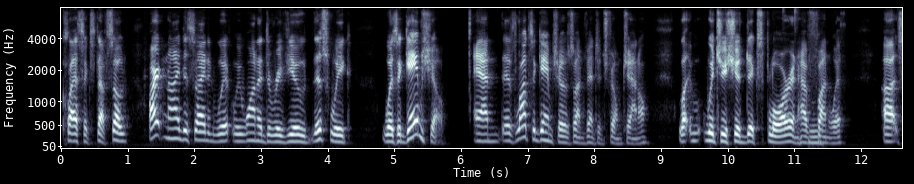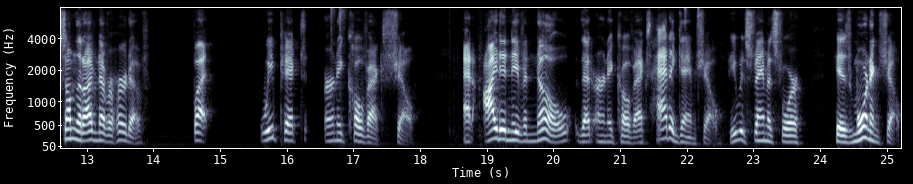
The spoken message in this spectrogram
classic stuff. So Art and I decided what we wanted to review this week was a game show, and there's lots of game shows on Vintage Film Channel, which you should explore and have Mm. fun with. Uh, some that I've never heard of, but we picked Ernie Kovacs' show. And I didn't even know that Ernie Kovacs had a game show. He was famous for his morning show.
